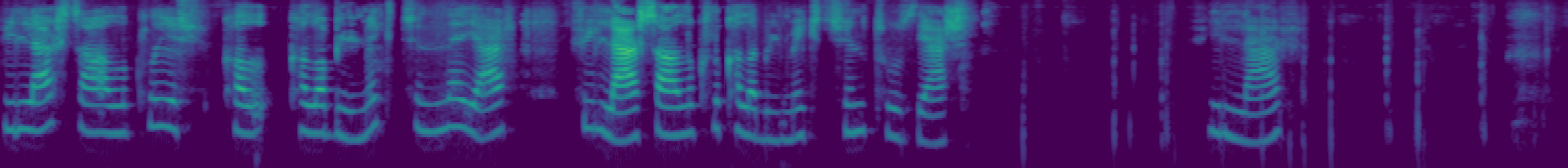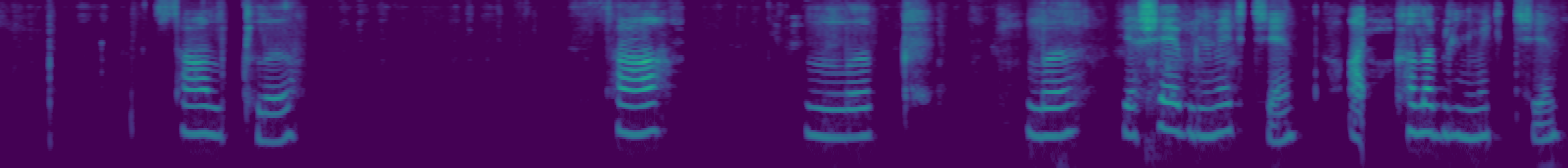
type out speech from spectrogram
Filler sağlıklı yaş- kal- kalabilmek için ne yer? Filler sağlıklı kalabilmek için tuz yer. Filler sağlıklı sağlıklı yaşayabilmek için kalabilmek için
